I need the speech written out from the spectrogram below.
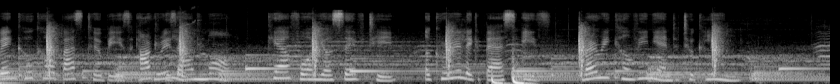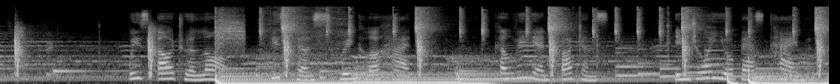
Vancoco bathtub is acrylic more. Care for your safety. Acrylic bath is very convenient to clean. With ultra long distance sprinkler head, convenient buttons. Enjoy your bath time.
